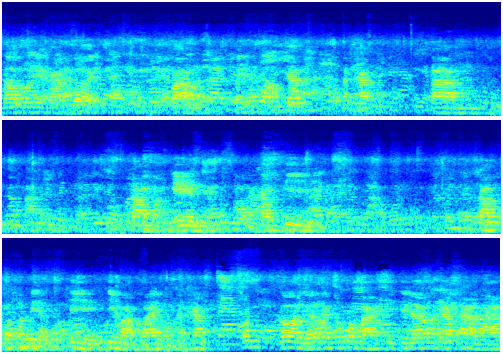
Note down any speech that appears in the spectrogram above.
เราบริหารด้วยความเป็นระเบียบนะครับ ตามตามหลักเกณฑ์นะครับที่ ตามกฎระเบียบที่ที่วางไว้นะครับก็เหลือเงินงบประมาณปีที่แล้วนะครับ5ล้าน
